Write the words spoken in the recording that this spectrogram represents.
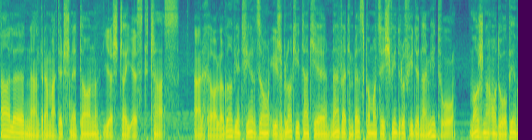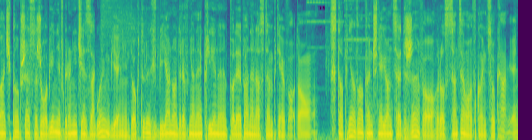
Ale na dramatyczny ton jeszcze jest czas. Archeologowie twierdzą, iż bloki takie, nawet bez pomocy świdrów i dynamitu, można odłupywać poprzez żłobienie w granicie zagłębień, do których wbijano drewniane kliny polewane następnie wodą. Stopniowo pęczniejące drzewo rozsadzało w końcu kamień.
